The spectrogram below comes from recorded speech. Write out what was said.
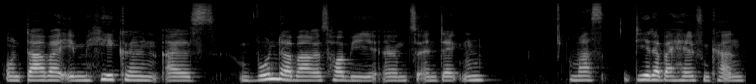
und dabei eben Häkeln als wunderbares Hobby ähm, zu entdecken, was dir dabei helfen kann,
